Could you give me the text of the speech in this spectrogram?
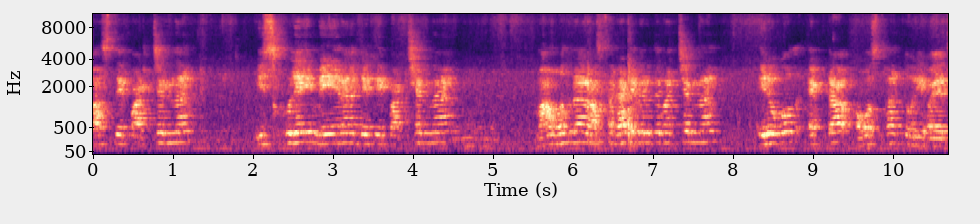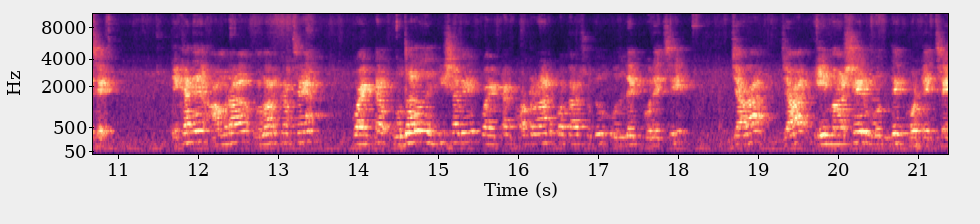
বাঁচতে পারছেন না, স্কুলে মেয়েরা যেতে পারছেন না, মা বোনরা রাস্তাঘাটে বেরোতে পারছেন না এরকম একটা অবস্থা তৈরি হয়েছে। এখানে আমরা ওনার কাছে কয়েকটা উদাহরণ হিসাবে, কয়েকটা ঘটনার কথা শুধু উল্লেখ করেছি যারা যা এই মাসের মধ্যে ঘটেছে।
